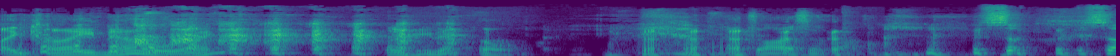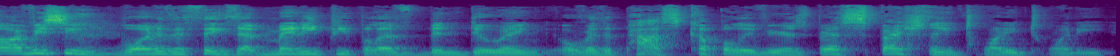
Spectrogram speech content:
like, I know, right? I know. That's awesome. so, so obviously, one of the things that many people have been doing over the past couple of years, but especially in 2020,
